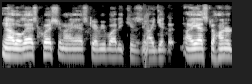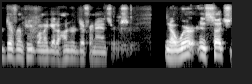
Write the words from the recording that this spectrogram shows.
Now, the last question I ask everybody because you know, I get I ask a hundred different people and I get a hundred different answers. You know, we're in such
